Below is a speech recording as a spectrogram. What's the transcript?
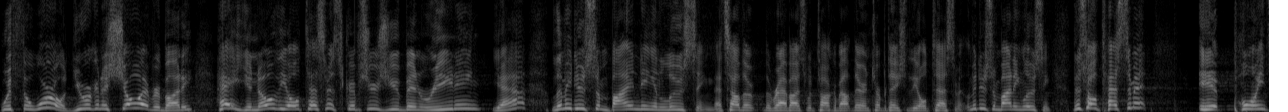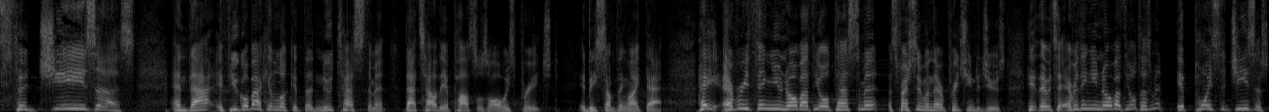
with the world. You are going to show everybody, hey, you know the Old Testament scriptures you've been reading? Yeah? Let me do some binding and loosing. That's how the, the rabbis would talk about their interpretation of the Old Testament. Let me do some binding and loosing. This Old Testament, it points to Jesus. And that, if you go back and look at the New Testament, that's how the apostles always preached. It'd be something like that. Hey, everything you know about the Old Testament, especially when they were preaching to Jews, they would say, everything you know about the Old Testament, it points to Jesus,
